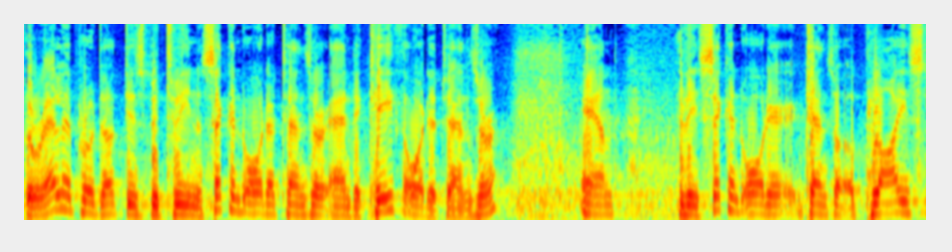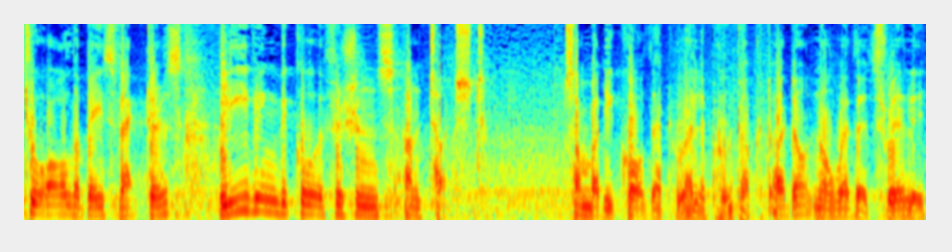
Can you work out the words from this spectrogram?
The Rayleigh product is between a second order tensor and a kth order tensor. And the second order tensor applies to all the base vectors, leaving the coefficients untouched. Somebody called that Rayleigh product. I don't know whether it's really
